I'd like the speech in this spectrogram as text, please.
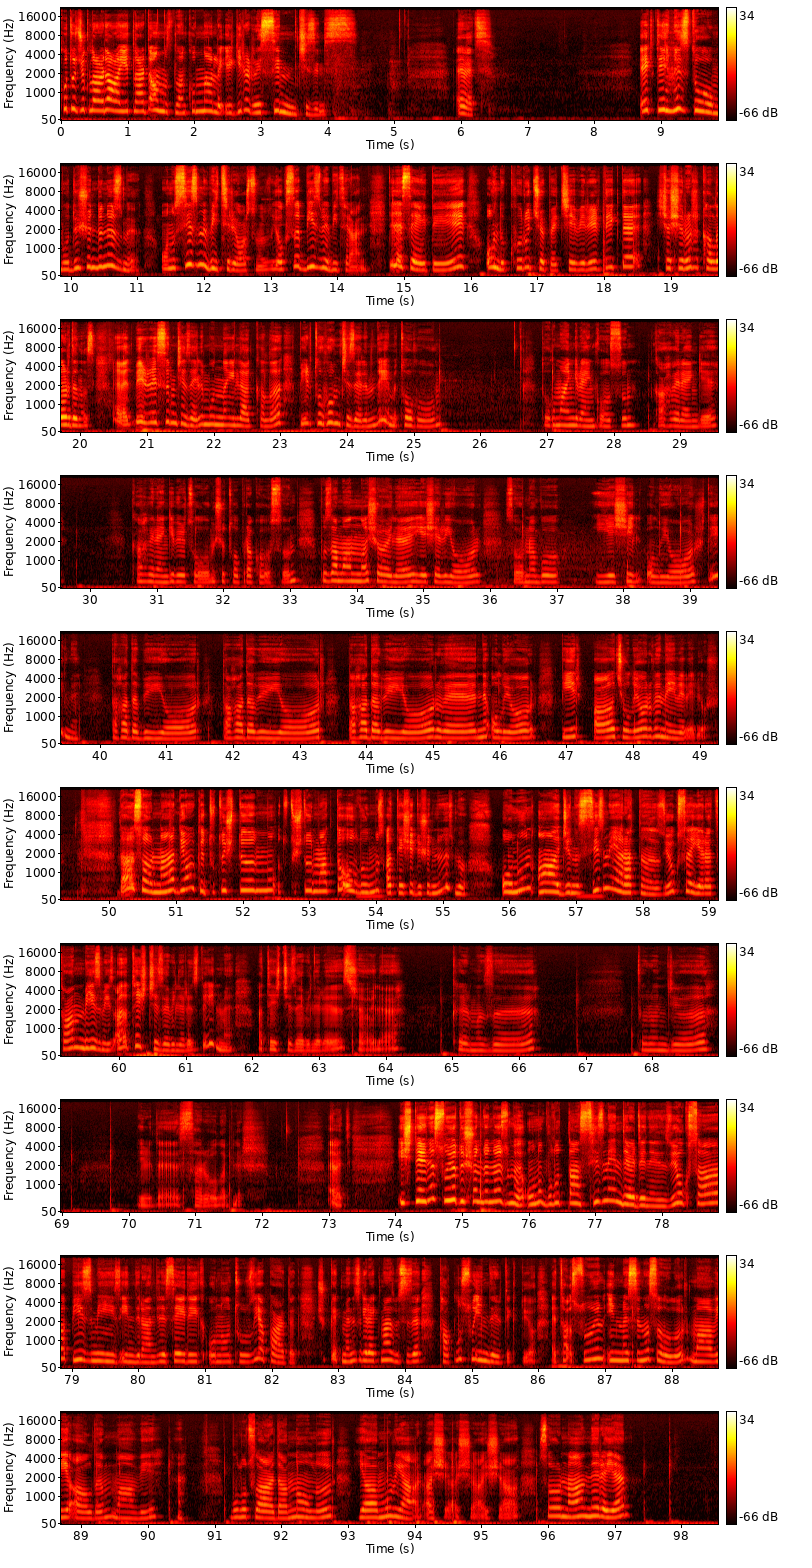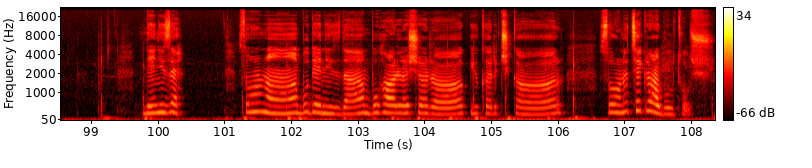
Kutucuklarda ayetlerde anlatılan konularla ilgili resim çiziniz. Evet. Ektiğimiz tohumu düşündünüz mü? Onu siz mi bitiriyorsunuz yoksa biz mi bitiren? Dileseydik onu kuru çöpe çevirirdik de şaşırır kalırdınız. Evet bir resim çizelim bununla alakalı. Bir tohum çizelim değil mi? Tohum. Tohum hangi renk olsun? Kahverengi. Kahverengi bir tohum. Şu toprak olsun. Bu zamanla şöyle yeşeriyor. Sonra bu yeşil oluyor değil mi? Daha da büyüyor. Daha da büyüyor. Daha da büyüyor ve ne oluyor? Bir ağaç oluyor ve meyve veriyor. Daha sonra diyor ki tutuşturmakta olduğumuz ateşi düşündünüz mü? Onun ağacını siz mi yarattınız yoksa yaratan biz miyiz? Ateş çizebiliriz değil mi? Ateş çizebiliriz. Şöyle. Kırmızı. Turuncu. Bir de sarı olabilir. Evet. İçtiğiniz suyu düşündünüz mü? Onu buluttan siz mi indirdiniz? Yoksa biz miyiz indiren? Dileseydik onu tuzlu yapardık. Şükretmeniz gerekmez mi? Size tatlı su indirdik diyor. E, ta- suyun inmesi nasıl olur? Maviyi aldım. Mavi. Heh. Bulutlardan ne olur? Yağmur yağar aşağı aşağı aşağı. Sonra nereye? Denize. Sonra bu denizden buharlaşarak yukarı çıkar. Sonra tekrar bulut oluşur.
